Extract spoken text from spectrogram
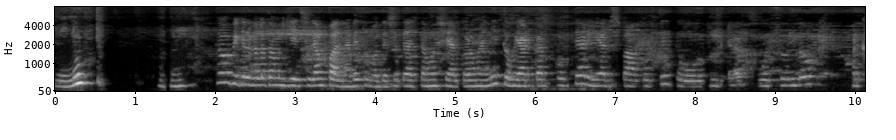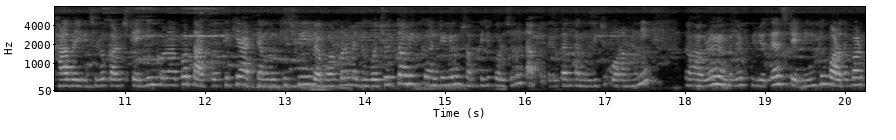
মেনু তো বিকেলবেলা তো আমি গিয়েছিলাম পার্লারে, তোমাদের সাথে আজকে আমার শেয়ার করা হয়নি। তো হেয়ার কাট করতে আর হেয়ার স্পা করতে, তো চুলটা প্রচণ্ড মানে খারাপ হয়ে গেছিল। কারণ স্ট্রেটিং করার পর তারপর থেকে আর তেমন কিছুই ব্যবহার করা মানে দু বছর তো আমি কন্টিনিউ সব কিছু করেছিলাম, তারপর থেকে তো আর তেমন কিছু করা হয়নি। তো ভাবলাম এবছর পুজোতে আর স্ট্রেটিং তো করাতে পারব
